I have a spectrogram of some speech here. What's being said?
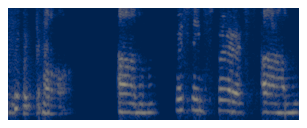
to Paul. Um, first things first, um,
